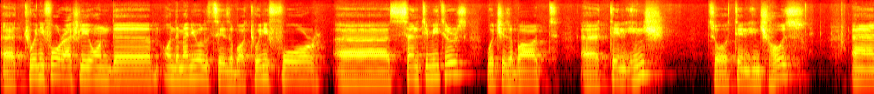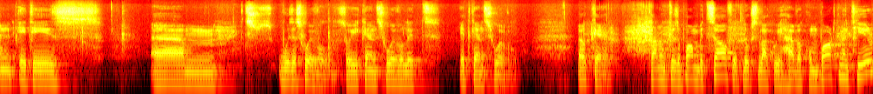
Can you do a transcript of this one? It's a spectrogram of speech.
uh, 24 actually on the on the manual it says about 24 uh, centimeters, which is about uh, 10 inch, so 10 inch hose, and it is um, with a swivel, so you can swivel it. It can swivel. Okay, coming to the pump itself, it looks like we have a compartment here.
